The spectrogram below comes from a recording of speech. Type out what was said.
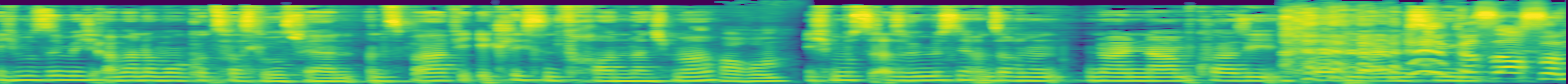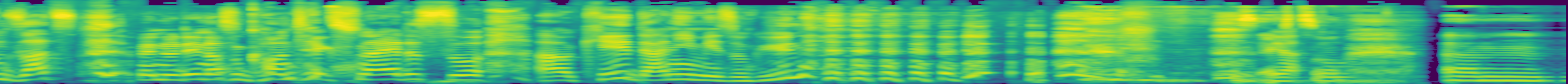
Ich muss nämlich aber noch mal kurz was loswerden. Und zwar, wie eklig sind Frauen manchmal. Warum? Ich muss, also wir müssen ja unseren neuen Namen quasi treu bleiben. Das ist auch so ein Satz, wenn du den aus dem Kontext schneidest, so, ah, okay, Dani misogyn. ist echt Ja. so. Ähm,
